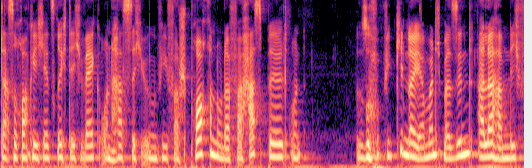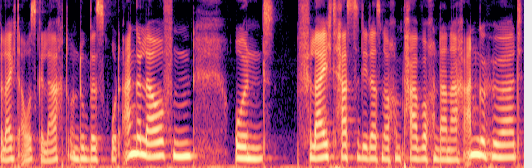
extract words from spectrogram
das rocke ich jetzt richtig weg und hast dich irgendwie versprochen oder verhaspelt und so wie Kinder ja manchmal sind, alle haben dich vielleicht ausgelacht und du bist rot angelaufen und vielleicht hast du dir das noch ein paar Wochen danach angehört.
